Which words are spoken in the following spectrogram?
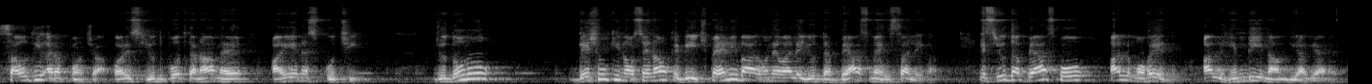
सऊदी अरब पहुँचा और इस युद्धपोत का नाम है आईएनएस कोची, जो दोनों देशों की नौसेनाओं के बीच पहली बार होने वाले युद्ध अभ्यास में हिस्सा लेगा। इस युद्ध अभ्यास को अल मोहेद, अल हिंदी नाम दिया गया है।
